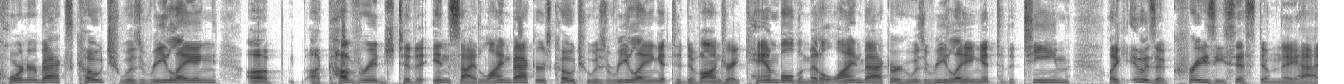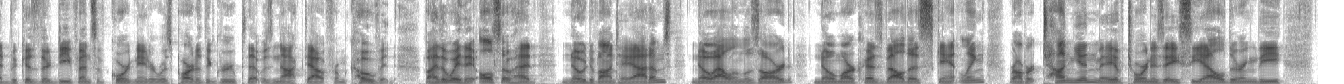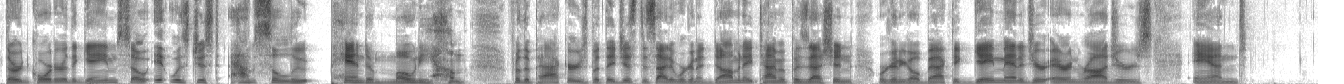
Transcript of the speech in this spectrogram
cornerbacks coach was relaying a, a coverage to the inside linebackers coach, who was relaying it to De'Vondre Campbell, the middle linebacker, who was relaying it to the team. Like, it was a crazy system they had because their defensive coordinator was part of the group that was knocked out from COVID. By the way, they also had no Davante Adams, no Allen Lazard, no Marquez Valdes-Scantling. Robert Tonyan may have torn his ACL during the third quarter of the game. So it was just absolute pandemonium for the Packers, but they just decided we're going to dominate time of possession. We're going to go back to game manager Aaron Rodgers, and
